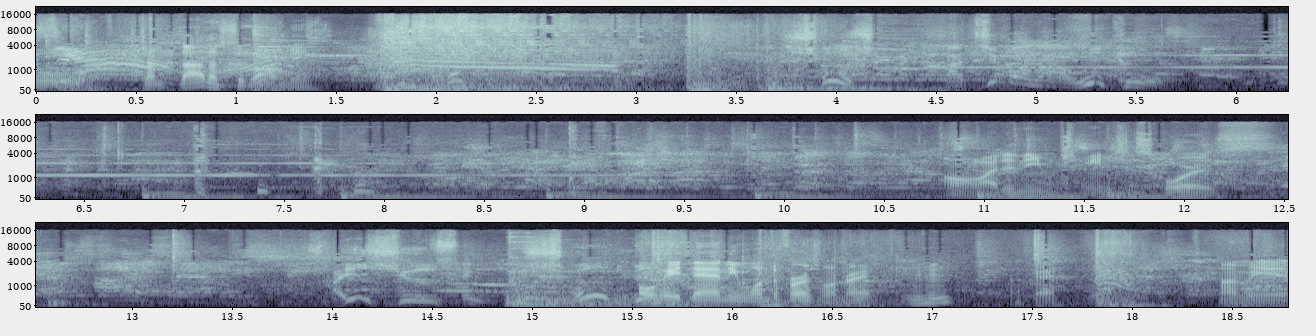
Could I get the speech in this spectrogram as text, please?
Ooh, jumped out of Tsubame. Oh, I didn't even change the scores. Oh, hey, Danny won the first one, right? Mm -hmm. Okay. I mean,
